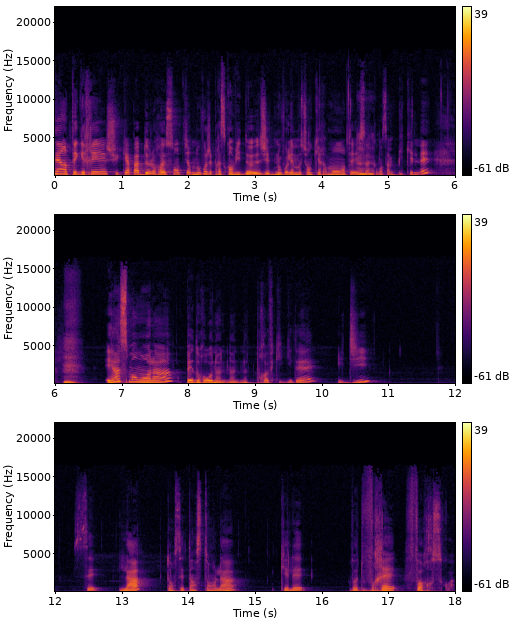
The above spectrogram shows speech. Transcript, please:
c'est intégré, je suis capable de le ressentir de nouveau. J'ai presque envie de. J'ai de nouveau l'émotion qui remonte et ça mhm. commence à me piquer le nez. Et à ce moment-là, Pedro, notre, prof qui guidait, il dit c'est là, dans cet instant-là, quelle est votre vraie force, quoi.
